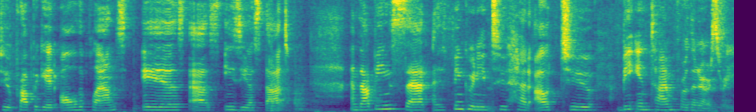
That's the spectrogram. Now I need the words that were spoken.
to propagate all the plants is as easy as that. And that being said, I think we need to head out to be in time for the nursery.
